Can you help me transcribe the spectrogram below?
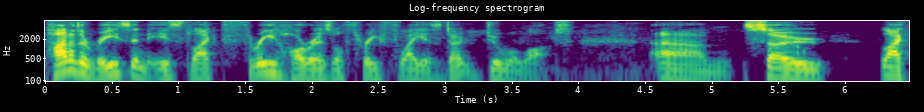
part of the reason is like three horrors or three flayers don't do a lot. Um, so, like,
